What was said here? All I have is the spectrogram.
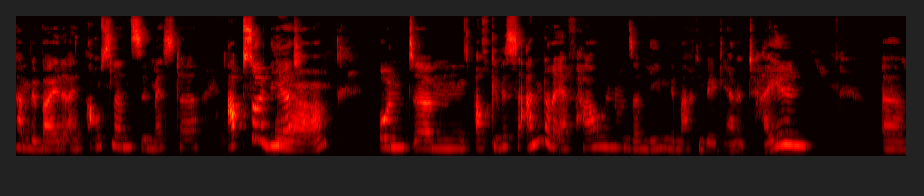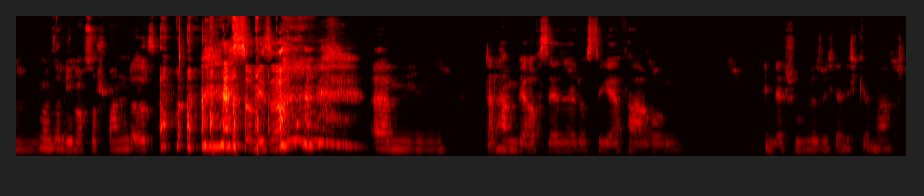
haben wir beide ein Auslandssemester absolviert Ja. und ähm, auch gewisse andere Erfahrungen in unserem Leben gemacht, die wir gerne teilen. Ähm, Weil unser Leben auch so spannend ist. sowieso. ähm, dann haben wir auch sehr, sehr lustige Erfahrungen in der Schule sicherlich gemacht.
